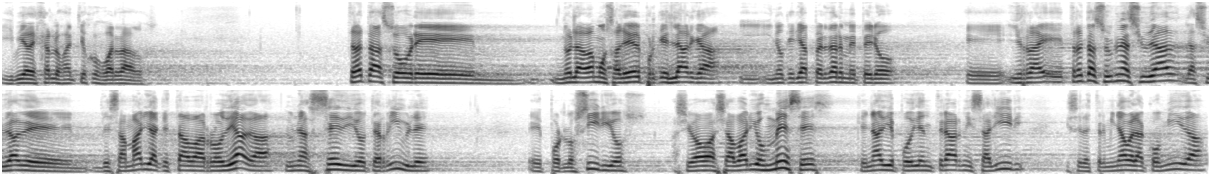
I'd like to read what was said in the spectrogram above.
y voy a dejar los anteojos guardados. Trata sobre, mm, no la vamos a leer porque es larga y, no quería perderme, pero eh, Israel, trata sobre una ciudad, la ciudad de, Samaria, que estaba rodeada de un asedio terrible eh, por los sirios. Llevaba ya varios meses que nadie podía entrar ni salir y se les terminaba la comida.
